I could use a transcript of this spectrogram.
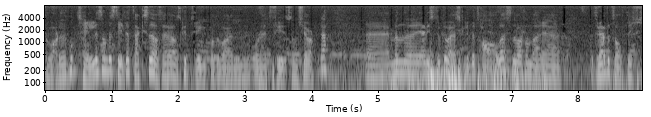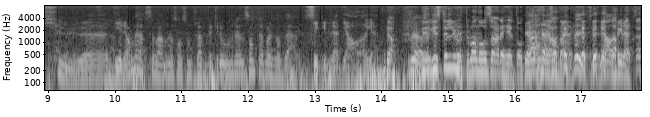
nå var det hotellet som bestilte taxi, da, så jeg er ganske trygg på at det var en ålreit fyr som kjørte. Eh, men eh, jeg visste jo ikke hva jeg skulle betale, så det var sånn der eh, Jeg tror jeg betalte 20 dirham, jeg, som er vel noe sånt som 30 kroner eller noe sånt. Jeg bare tenkte, det er sikkert greit. Ja, det er greit. Ja. Hvis du lurte meg nå, så er det helt ok. Ja, det er sånn det- ja, det er greit.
